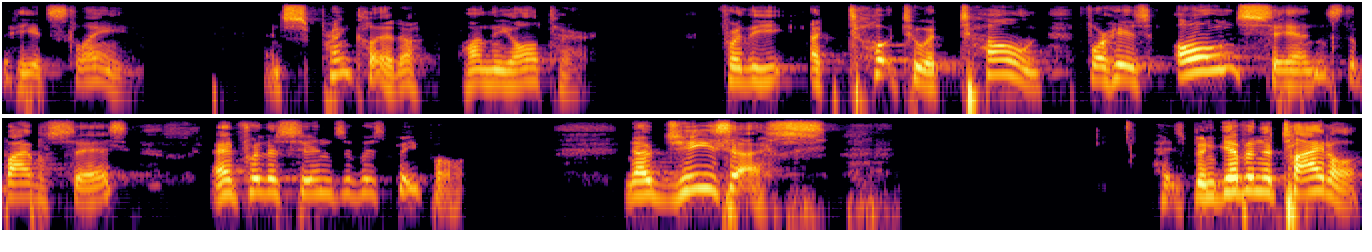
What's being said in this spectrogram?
that he had slain and sprinkle it on the altar for the to atone for his own sins the bible says and for the sins of his people. Now jesus has been given the title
